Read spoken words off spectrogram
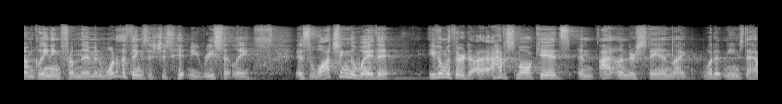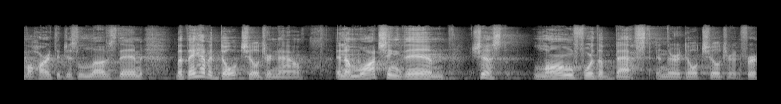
I'm gleaning from them. And one of the things that's just hit me recently is watching the way that even with their I have small kids and I understand like what it means to have a heart that just loves them, but they have adult children now and I'm watching them just long for the best in their adult children. For,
